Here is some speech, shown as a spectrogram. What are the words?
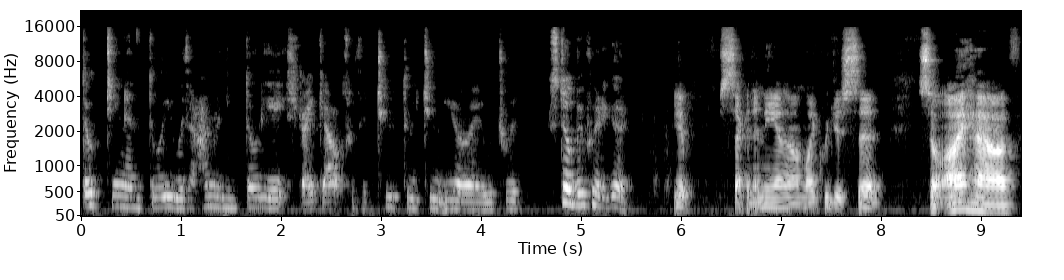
13 and 3 with 138 strikeouts with a 232 ERA, which would still be pretty good. Yep, Second in the NL, like we just said. So I have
